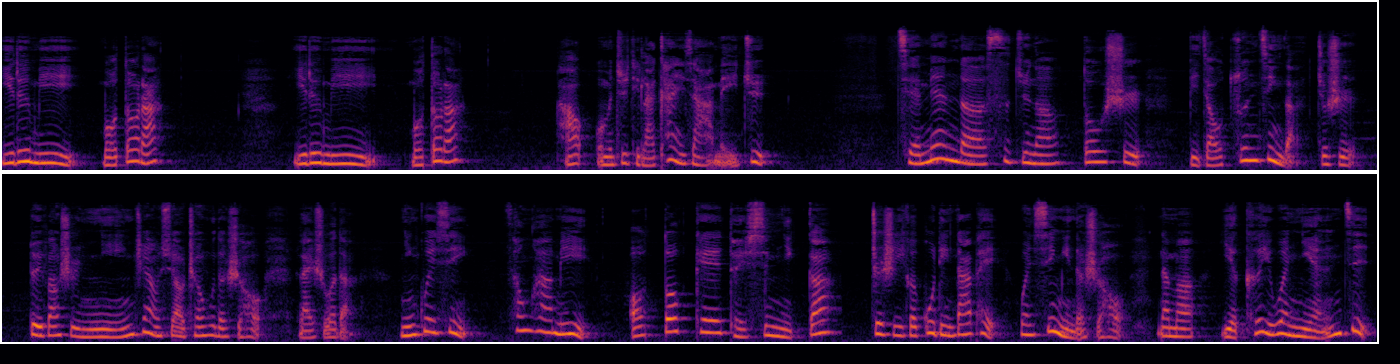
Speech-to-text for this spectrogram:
이름이뭐더 라？ 이름이뭐더 라？ 好，我们具体来看一下每一句。前面的四句呢，都是比较尊敬的，就是对方是您这样需要称呼的时候来说的。您贵姓？성함이어떻게되십니 까？ 这是一个固定搭配，问姓名的时候，那么也可以问年纪，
